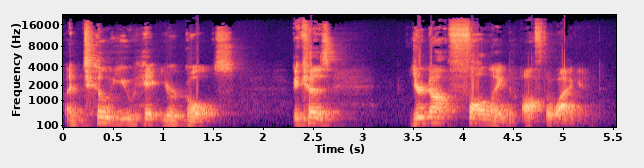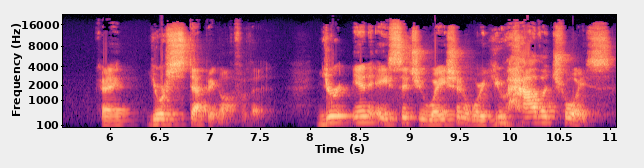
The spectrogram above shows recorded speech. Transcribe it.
until you hit your goals because you're not falling off the wagon, okay? You're stepping off of it. You're in a situation where you have a choice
